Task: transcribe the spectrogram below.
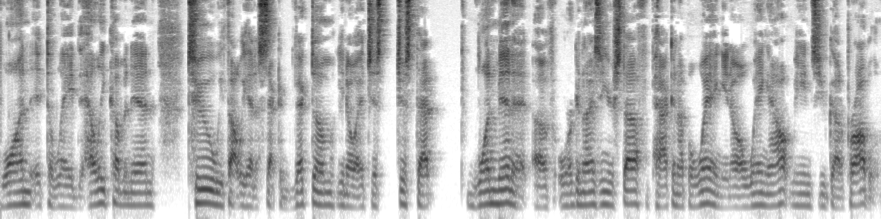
one, it delayed the heli coming in. Two, we thought we had a second victim. You know, it just just that one minute of organizing your stuff, packing up a wing. You know, a wing out means you've got a problem.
